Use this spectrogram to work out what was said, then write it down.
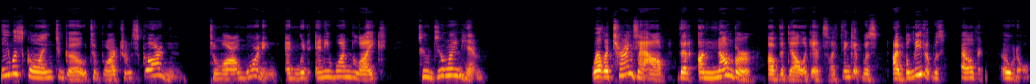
he was going to go to Bartram's garden tomorrow morning. And would anyone like to join him? Well, it turns out that a number of the delegates, I think it was, I believe it was 12 in total,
